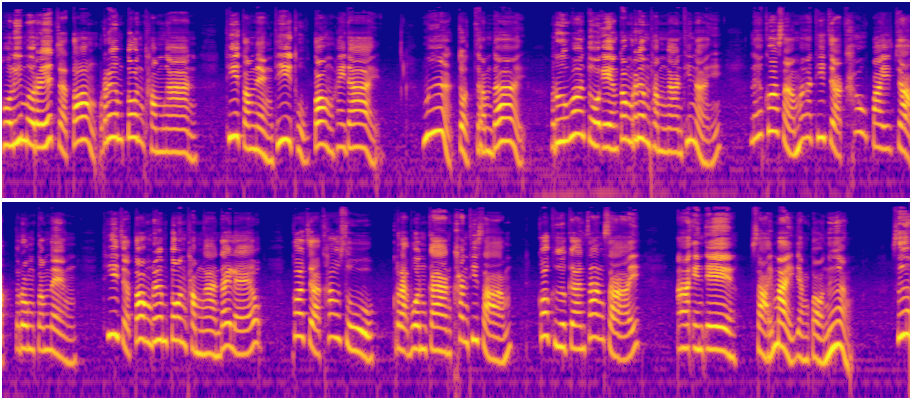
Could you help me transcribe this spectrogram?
polymerase จะต้องเริ่มต้นทำงาน ที่ตำแหน่งที่ถูกต้องให้ได้ เมื่อจดจำได้ รู้ว่าตัวเองต้องเริ่มทำงานที่ไหน และก็สามารถที่จะเข้าไปจับตรงตำแหน่ง ที่จะต้องเริ่มต้นทำงานได้แล้ว ก็จะเข้าสู่กระบวนการขั้นที่ 3 ก็คือการสร้างสาย RNA สายใหม่อย่างต่อเนื่อง ซึ่ง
